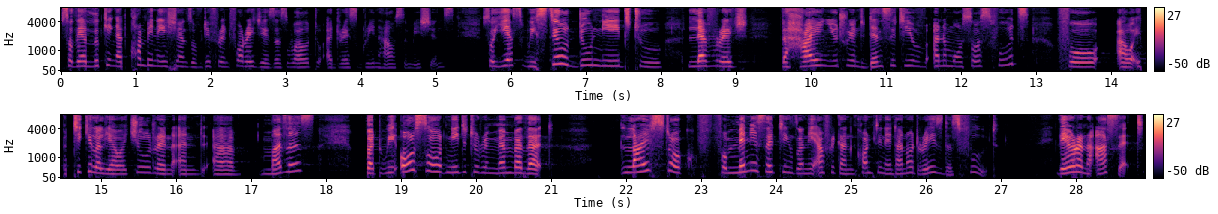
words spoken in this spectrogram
so they're looking at combinations of different forages as well to address greenhouse emissions. So yes, we still do need to leverage the high nutrient density of animal source foods for our, particularly our children and uh, mothers. But we also need to remember that livestock for many settings on the African continent are not raised as food. They're an asset,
